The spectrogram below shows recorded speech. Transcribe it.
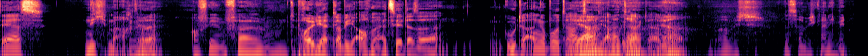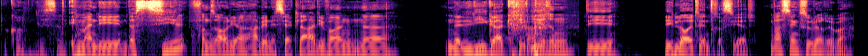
der es nicht macht, oder? Auf jeden Fall. Und Poldi hat, glaube ich, auch mal erzählt, dass er gute Angebote hatte und die hat abgesagt er, haben. ja. Ja. Hab ich, das habe ich gar nicht mitbekommen. Siehst du? Ich meine, das Ziel von Saudi-Arabien ist ja klar, die wollen eine, eine Liga kreieren, die die Leute interessiert. Was denkst du darüber?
